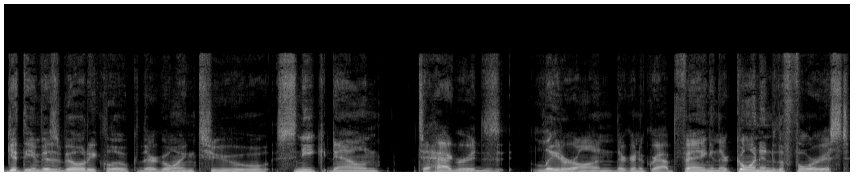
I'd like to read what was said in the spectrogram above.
get the invisibility cloak. They're going to sneak down to Hagrid's later on. They're going to grab Fang and they're going into the forest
